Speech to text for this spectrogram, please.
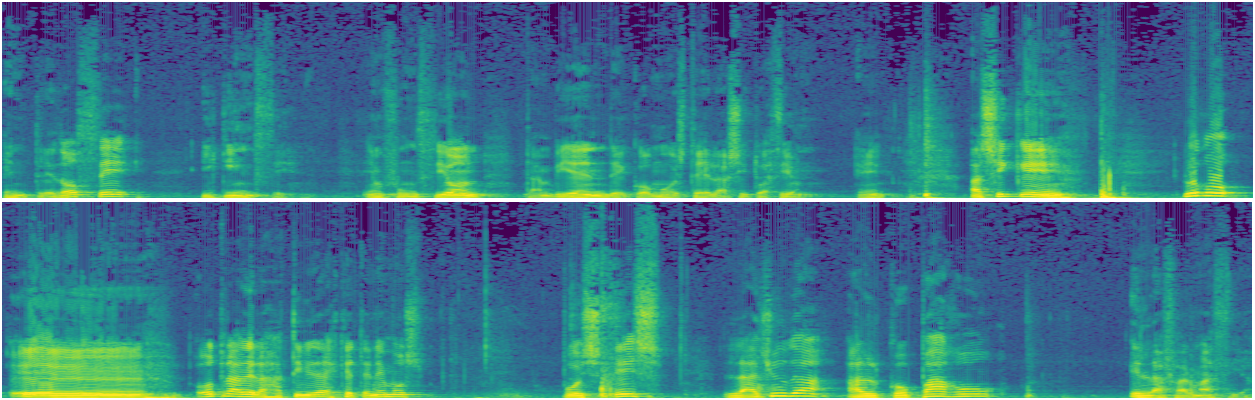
entre 12 y 15, en función también de cómo esté la situación. ¿eh? Así que luego eh, otra de las actividades que tenemos pues es la ayuda al copago en la farmacia.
